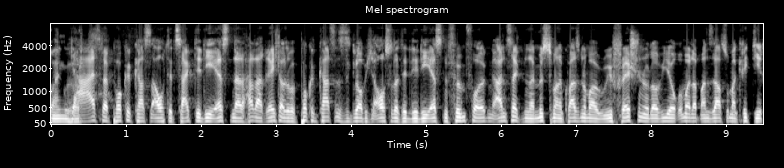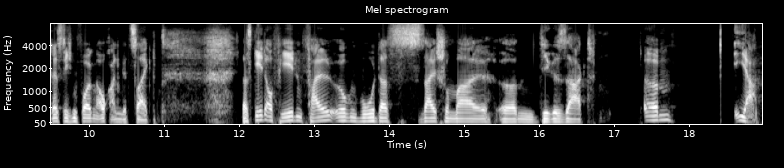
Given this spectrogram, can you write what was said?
reingehört. Ja, ist bei Pocket Cast auch. Der zeigt dir die ersten, da hat er recht. Also bei Pocket Cast ist es, glaube ich, auch so, dass er dir die ersten fünf Folgen anzeigt und dann müsste man quasi nochmal refreshen oder wie auch immer, dass man sagt, so man kriegt die restlichen Folgen auch angezeigt. Das geht auf jeden Fall irgendwo, das sei schon mal ähm, dir gesagt. Ähm, ja,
